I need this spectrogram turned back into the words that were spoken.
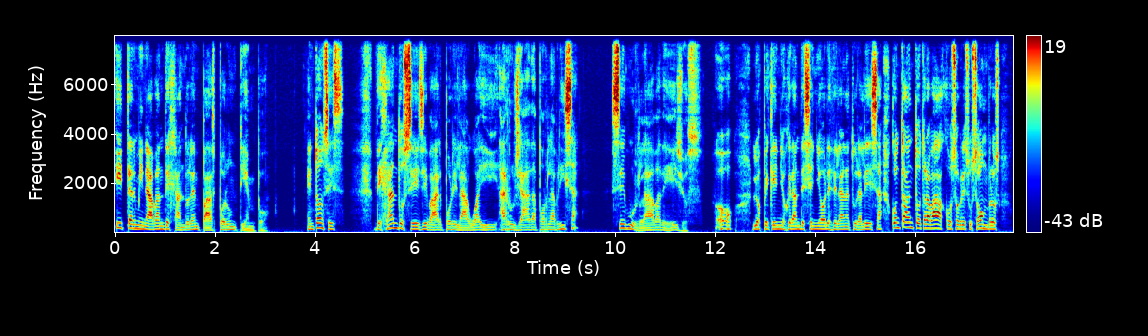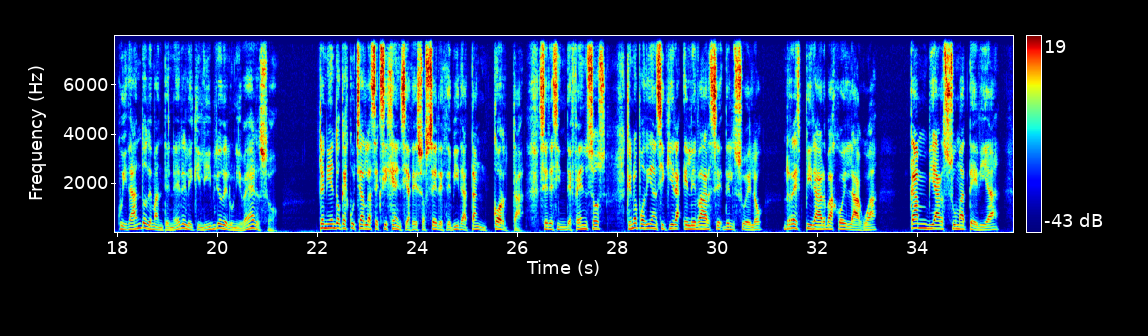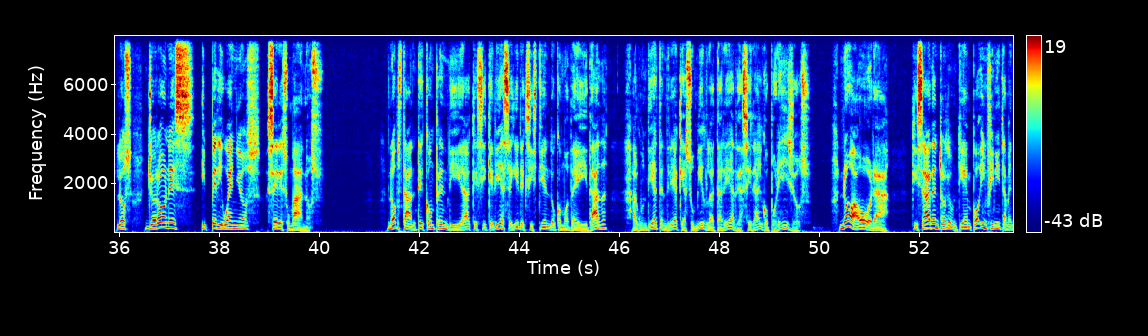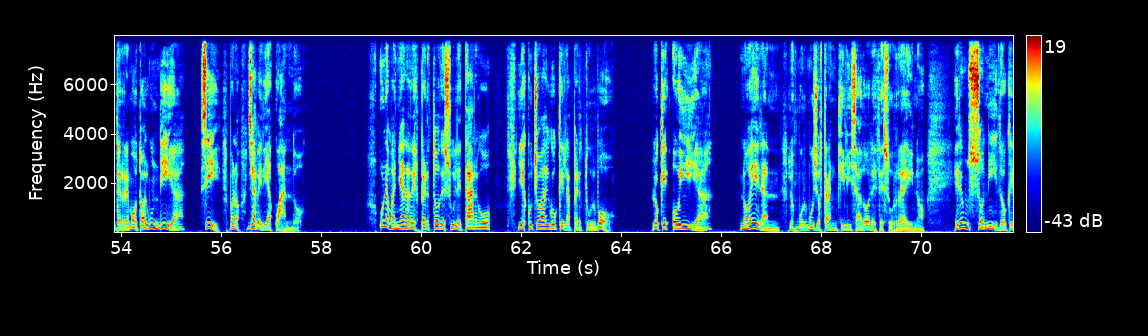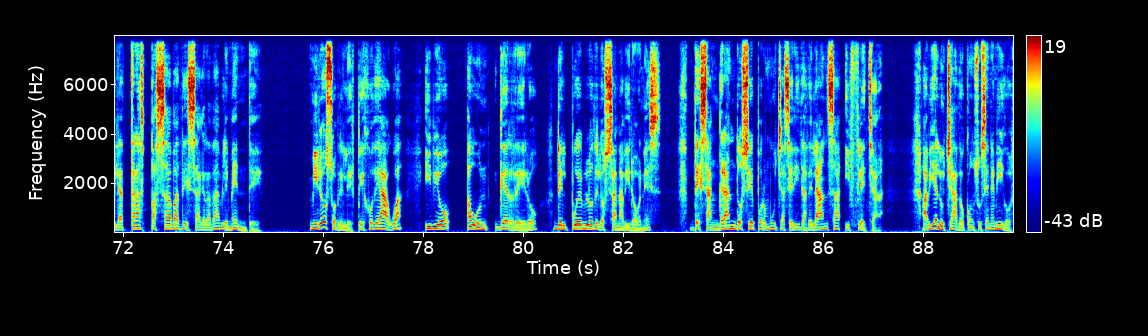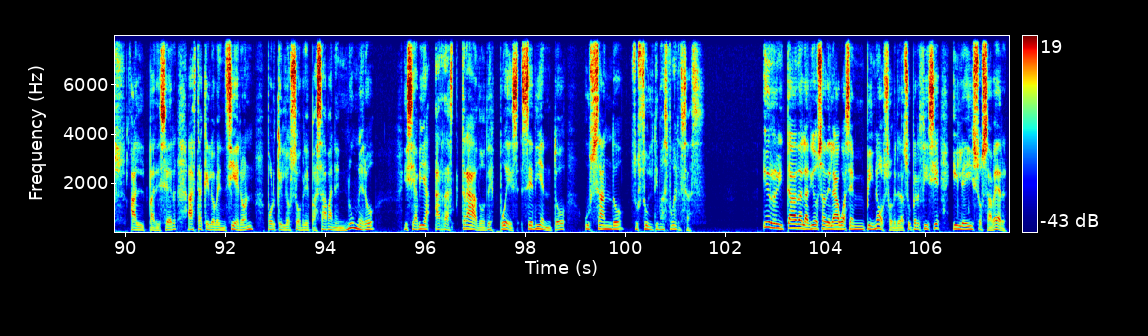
y terminaban dejándola en paz por un tiempo. Entonces, dejándose llevar por el agua y arrullada por la brisa, se burlaba de ellos. Oh, los pequeños grandes señores de la naturaleza, con tanto trabajo sobre sus hombros, cuidando de mantener el equilibrio del universo, teniendo que escuchar las exigencias de esos seres de vida tan corta, seres indefensos que no podían siquiera elevarse del suelo, respirar bajo el agua, cambiar su materia, los llorones y pedigüeños seres humanos. No obstante, comprendía que si quería seguir existiendo como deidad, algún día tendría que asumir la tarea de hacer algo por ellos. No ahora, quizá dentro de un tiempo infinitamente remoto, algún día, sí, bueno, ya vería cuándo. Una mañana despertó de su letargo y escuchó algo que la perturbó. Lo que oía no eran los murmullos tranquilizadores de su reino, era un sonido que la traspasaba desagradablemente. Miró sobre el espejo de agua y vio a un guerrero del pueblo de los Sanavirones, desangrándose por muchas heridas de lanza y flecha. Había luchado con sus enemigos, al parecer, hasta que lo vencieron porque lo sobrepasaban en número y se había arrastrado después, sediento, usando sus últimas fuerzas. Irritada, la diosa del agua se empinó sobre la superficie y le hizo saber,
